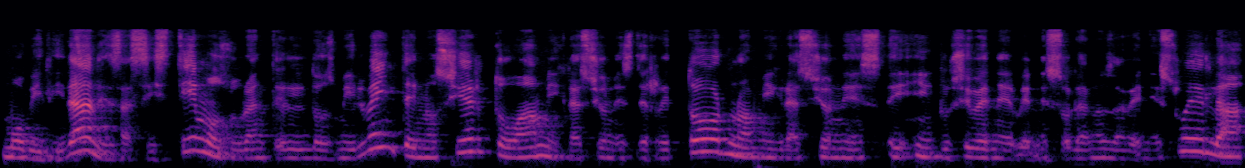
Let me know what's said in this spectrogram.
movilidades. Asistimos durante el 2020, ¿no es cierto?, a migraciones de retorno, a migraciones eh, inclusive de venezolanos a Venezuela,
